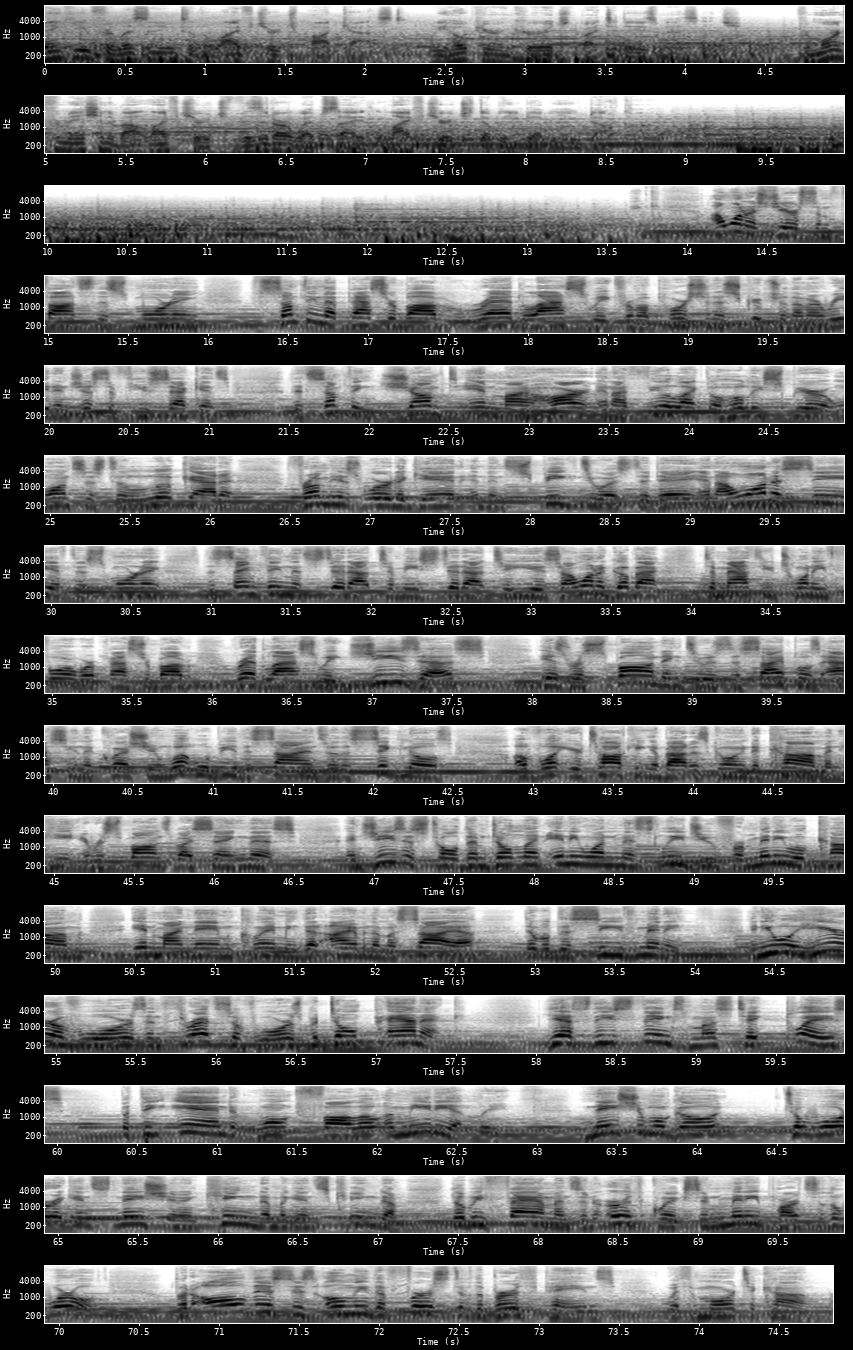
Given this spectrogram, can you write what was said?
Thank you for listening to the Life Church podcast. We hope you're encouraged by today's message. For more information about Life Church, visit our website, lifechurchww.com. I want to share some thoughts this morning. Something that Pastor Bob read last week from a portion of scripture that I'm going to read in just a few seconds. That something jumped in my heart, and I feel like the Holy Spirit wants us to look at it from His Word again and then speak to us today. And I want to see if this morning the same thing that stood out to me stood out to you. So I want to go back to Matthew 24, where Pastor Bob read last week. Jesus is responding to his disciples, asking the question, What will be the signs or the signals of what you're talking about is going to come? And he responds by saying this. And Jesus told them, Don't let anyone mislead you, for many will come in my name, claiming that I am the Messiah, that will deceive many. And you will hear of wars and threats of wars, but don't panic. Yes, these things must take place, but the end won't follow immediately. Nation will go to war against nation and kingdom against kingdom. There'll be famines and earthquakes in many parts of the world. But all this is only the first of the birth pains, with more to come.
